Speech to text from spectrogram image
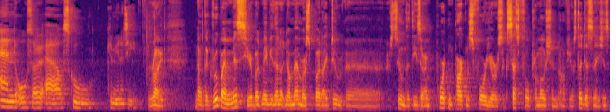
and also our school community. Right. Now, the group I miss here, but maybe they're not your members, but I do uh, assume that these are important partners for your successful promotion of your study destinations,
